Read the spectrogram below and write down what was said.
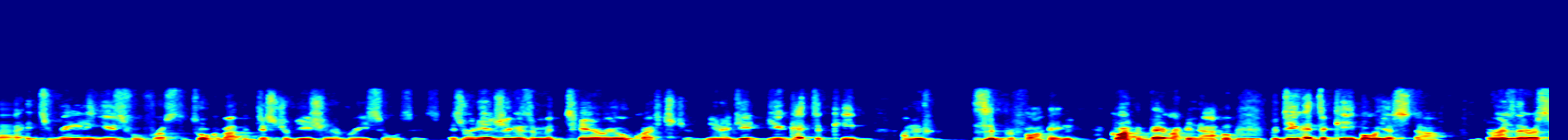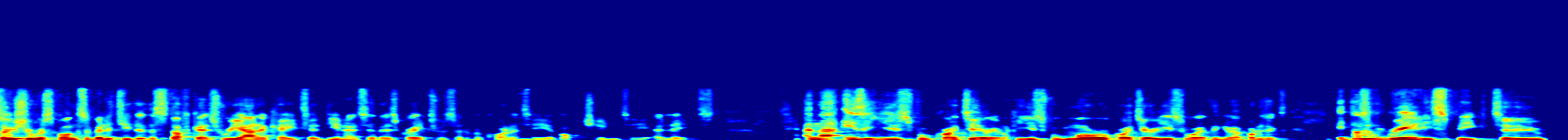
like it's really useful for us to talk about the distribution of resources. It's really interesting as a material question. You know, do you, do you get to keep? I'm simplifying quite a bit right now, but do you get to keep all your stuff, or is there a social responsibility that the stuff gets reallocated? You know, so there's greater sort of equality of opportunity at least. And that is a useful criteria, like a useful moral criteria, useful way of thinking about politics. It doesn't really speak to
